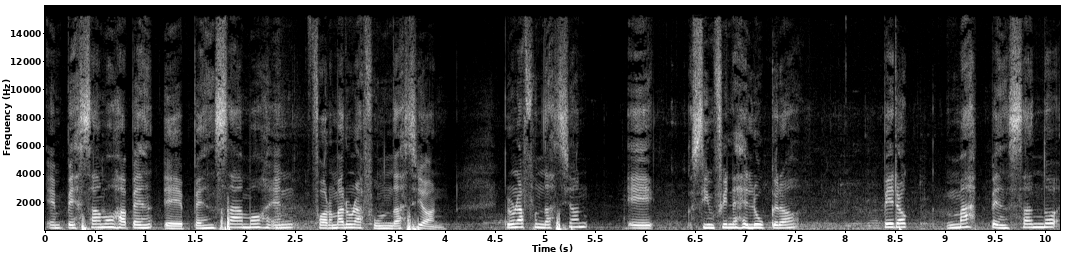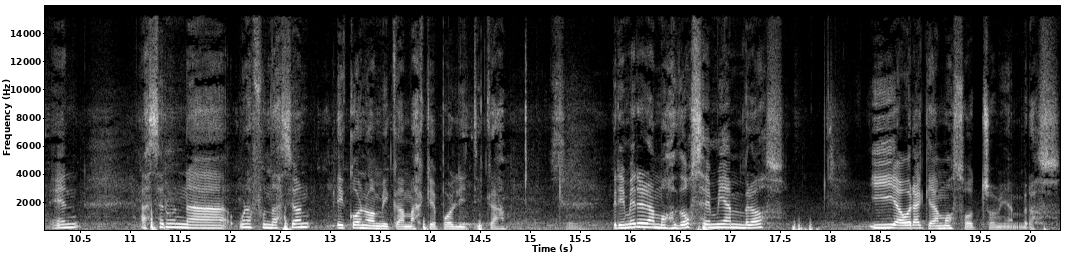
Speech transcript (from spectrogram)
empezamos a pen- pensamos en formar una fundación, pero una fundación sin fines de lucro, pero más pensando en hacer una, una fundación económica más que política. Primero éramos 12 miembros y ahora quedamos 8 miembros.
